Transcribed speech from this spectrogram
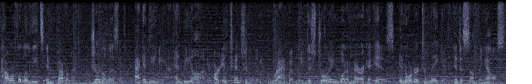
Powerful elites in government, journalism, academia, and beyond are intentionally, rapidly destroying what America is in order to make it into something else.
